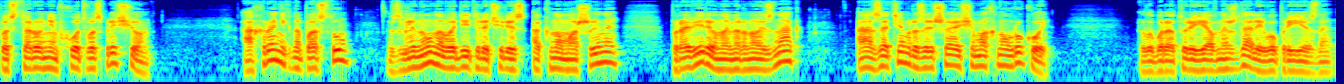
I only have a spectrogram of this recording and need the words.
«Посторонним вход воспрещен». Охранник на посту взглянул на водителя через окно машины, проверил номерной знак, а затем разрешающе махнул рукой. В лаборатории явно ждали его приезда.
